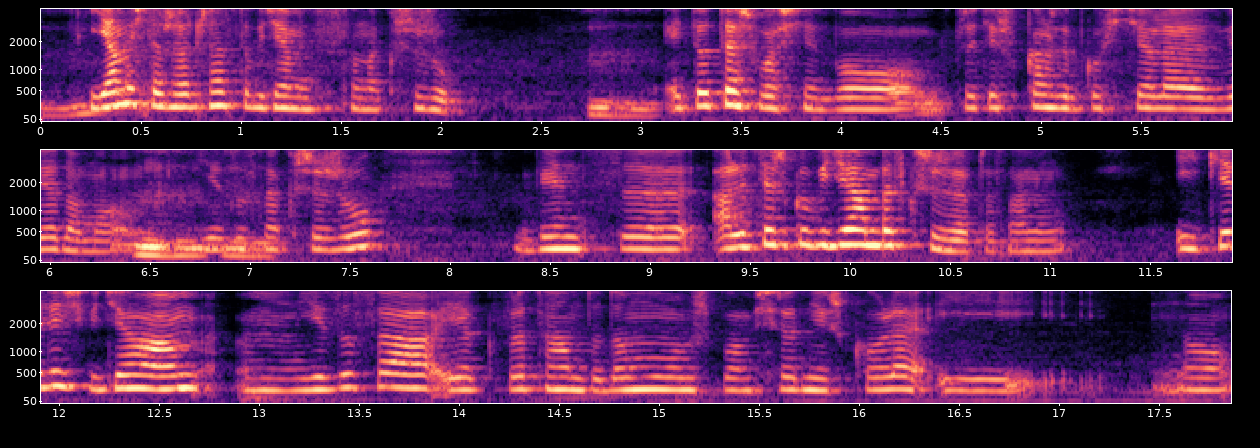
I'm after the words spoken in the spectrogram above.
Mhm. ja myślę, że często widziałam Jezusa na krzyżu. Mhm. I to też właśnie, bo przecież w każdym kościele wiadomo, Mhm, Jezus mhm. na krzyżu, więc, y, ale też go widziałam bez krzyża czasami. I kiedyś widziałam mm, Jezusa, jak wracałam do domu, już byłam w średniej szkole i no,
